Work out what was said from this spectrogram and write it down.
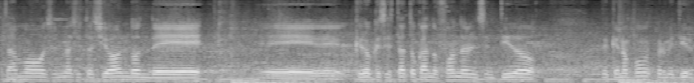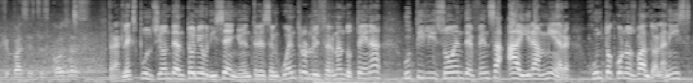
Estamos en una situación donde creo que se está tocando fondo en el sentido de que no podemos permitir que pase estas cosas. Tras la expulsión de Antonio Briseño en tres encuentros, Luis Fernando Tena utilizó en defensa a Irán Mier junto con Osvaldo Alanís,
